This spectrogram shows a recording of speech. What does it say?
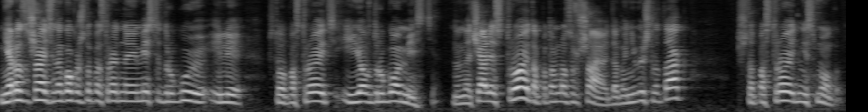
Не разрушают синагогу, чтобы построить на ее месте другую или чтобы построить ее в другом месте. Но вначале строят, а потом разрушают, дабы не вышло так, что построить не смогут.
